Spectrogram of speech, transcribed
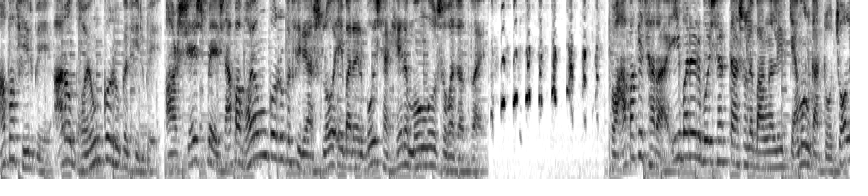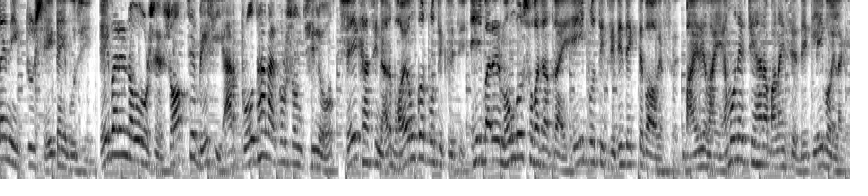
আপা ফিরবে, আরও ভয়ঙ্কর রূপে ফিরবে। আর শেষ শেষমেশ আপা ভয়ঙ্কর রূপে ফিরে আসলো এবারের বৈশাখের মঙ্গল শোভাযাত্রায়। তো আপাকে ছাড়া এইবারের বৈশাখটা আসলে বাঙালির কেমন কাটলো? চলেন একটু সেইটাই বুঝি। এইবারের নববর্ষের সবচেয়ে বেশি আর প্রধান আকর্ষণ ছিল শেখ হাসিনার ভয়ঙ্কর প্রতিকৃতি। এইবারের মঙ্গল শোভাযাত্রায় এই প্রতিকৃতি দেখতে পাওয়া গেছে। বাইরে ভাই, এমন এক চেহারা বানাইছে, দেখলেই ভয় লাগে।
